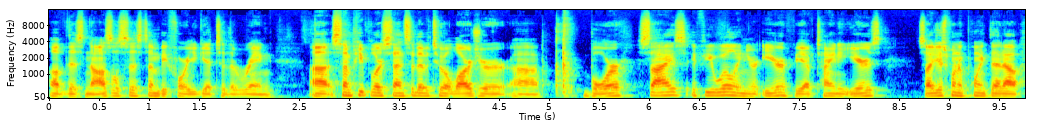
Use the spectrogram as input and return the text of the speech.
of this nozzle system before you get to the ring. Uh, some people are sensitive to a larger uh, bore size, if you will, in your ear, if you have tiny ears. So I just want to point that out.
